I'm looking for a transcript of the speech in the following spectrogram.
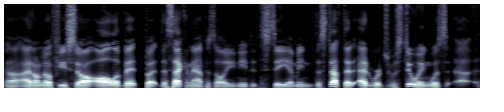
uh, I don't know if you saw all of it, but the second half is all you needed to see. I mean, the stuff that Edwards was doing was. Uh,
